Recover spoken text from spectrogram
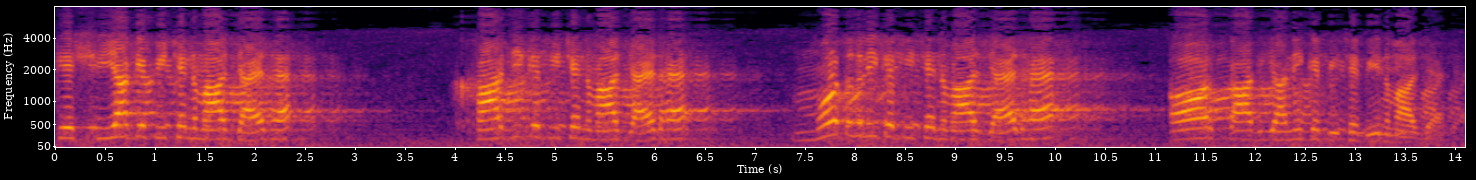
کہ شیعہ کے پیچھے نماز جائز ہے، خارجی کے پیچھے نماز جائز ہے موتلی کے پیچھے نماز جائز ہے اور قادیانی کے پیچھے بھی نماز جائز ہے۔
